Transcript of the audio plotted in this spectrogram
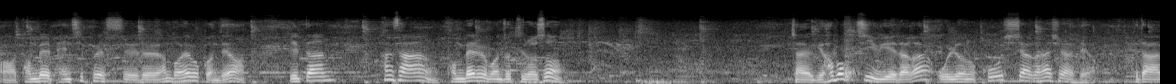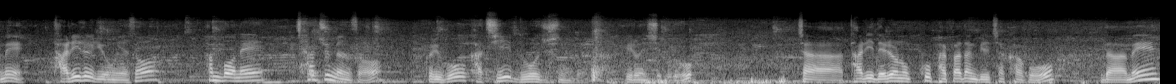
어, 덤벨 벤치프레스를 한번 해볼 건데요 일단 항상 덤벨을 먼저 들어서 자 여기 허벅지 위에다가 올려놓고 시작을 하셔야 돼요. 그 다음에 다리를 이용해서 한 번에 차주면서 그리고 같이 누워주시는 거예요. 이런 식으로. 자 다리 내려놓고 발바닥 밀착하고 그 다음에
